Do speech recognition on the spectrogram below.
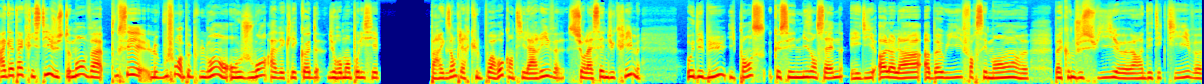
Agatha Christie, justement, va pousser le bouchon un peu plus loin en, jouant avec les codes du roman policier. Par exemple, Hercule Poirot, quand il arrive sur la scène du crime, au début, il pense que c'est une mise en scène et il dit oh là là, ah bah oui, forcément, euh, bah comme je suis euh, un détective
